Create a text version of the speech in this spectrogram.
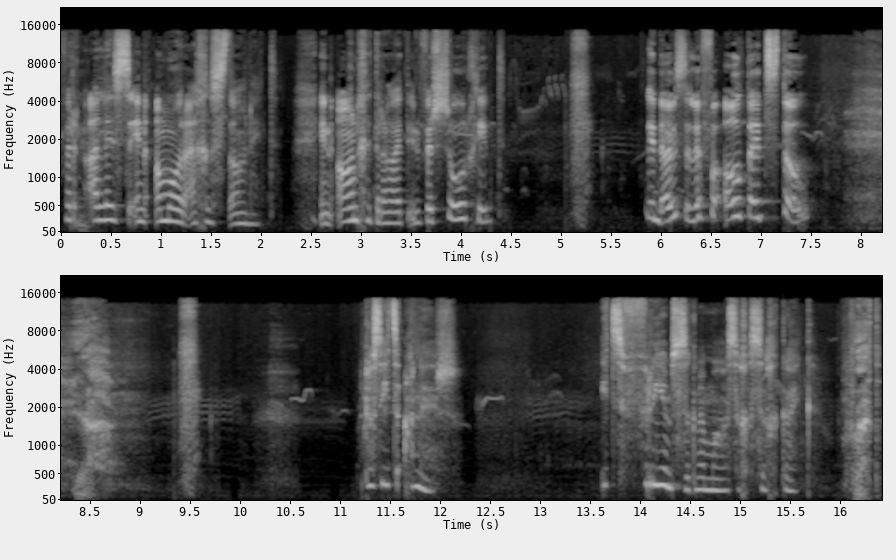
Vir alles en almal reg gestaan het en aangedra het en versorg het. En nou is hulle vir altyd stil. Ja, Maar daar's iets anders. Iets vreemds ek na ma se gesig kyk. wat?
